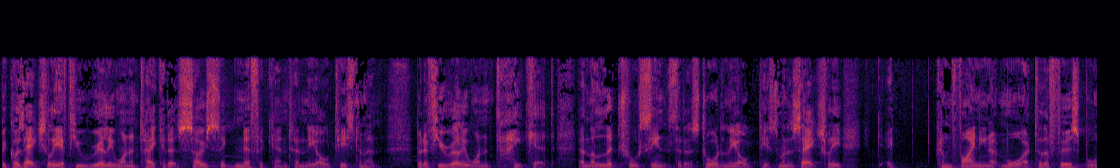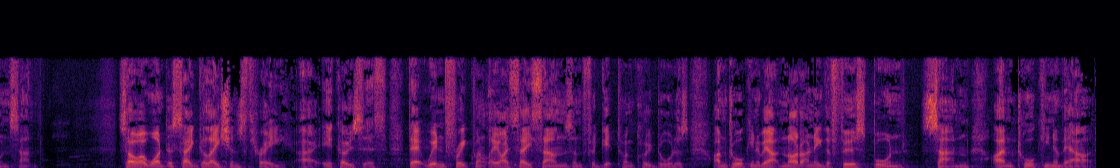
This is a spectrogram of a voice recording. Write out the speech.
Because actually, if you really want to take it, it's so significant in the Old Testament. But if you really want to take it in the literal sense that it's taught in the Old Testament, it's actually eh, confining it more to the firstborn son. So I want to say Galatians 3 uh, echoes this that when frequently I say sons and forget to include daughters, I'm talking about not only the firstborn son, I'm talking about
